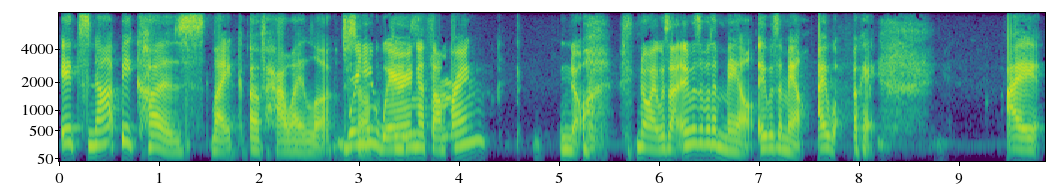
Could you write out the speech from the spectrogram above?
it's not because like of how I looked. Were so you wearing a thumb ring? No, no, I was not. It was with a male. It was a male. I okay. I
